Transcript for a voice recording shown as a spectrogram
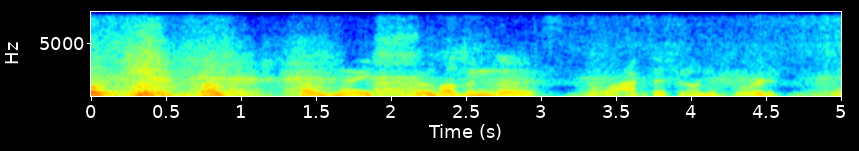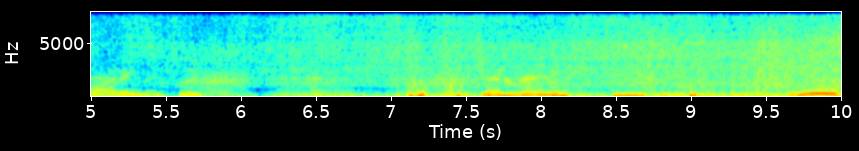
Holy, puzzle. That was nice. I'm loving the, the wax I put on the board. It's gliding nicely. Generating speed, maybe.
